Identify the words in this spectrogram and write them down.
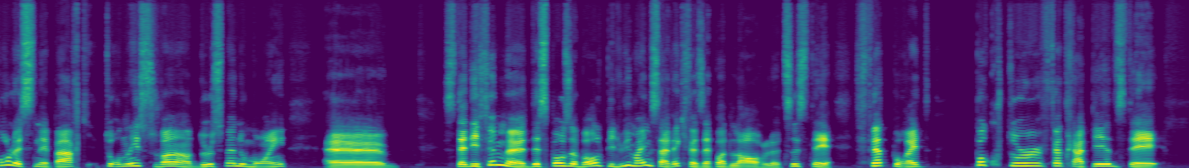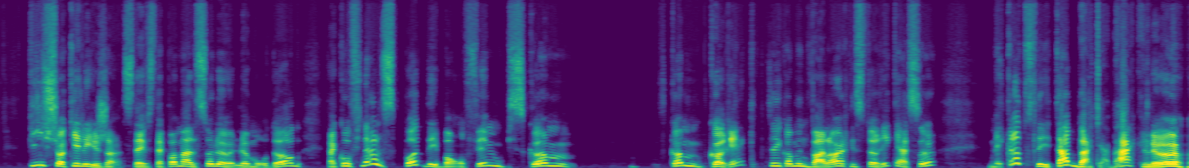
pour le cinéparc, tournés souvent en deux semaines ou moins. Euh, c'était des films euh, disposable, puis lui-même savait qu'il faisait pas de l'art. C'était fait pour être pas coûteux, fait rapide, c'était. Puis choquer les gens. C'était pas mal ça le, mot d'ordre. Fait qu'au final, c'est pas des bons films, puis c'est comme, comme correct, comme une valeur historique à ça. Mais quand tu les tapes back-à-back, là,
